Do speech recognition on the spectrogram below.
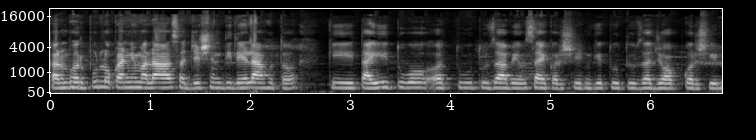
कारण भरपूर लोकांनी मला सजेशन दिलेलं होतं की ताई तू तू तुझा व्यवसाय करशील की तू तुझा जॉब करशील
